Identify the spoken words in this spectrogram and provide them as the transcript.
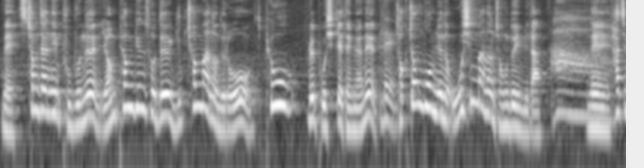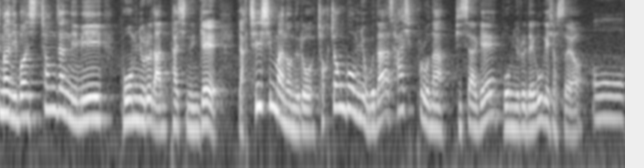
네, 시청자님 부부는 연평균 소득 6천만 원으로 표 를 보시게 되면은 네. 적정 보험료는 50만 원 정도입니다. 아. 네, 하지만 이번 시청자님이 보험료로 납입하시는 게 약 70만 원으로 적정 보험료보다 40%나 비싸게 보험료를 내고 계셨어요. 어,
